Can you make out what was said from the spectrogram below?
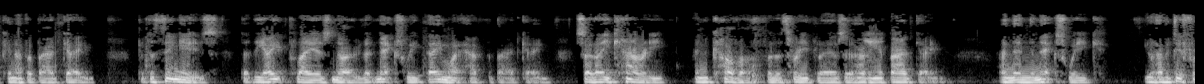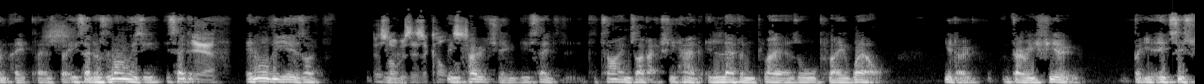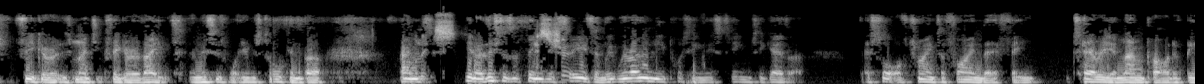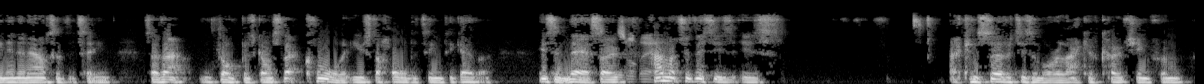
can have a bad game. But the thing is that the eight players know that next week they might have the bad game. So they carry and cover for the three players that are having a bad game. And then the next week, you'll have a different eight players. But he said, as long as you, he said, Yeah. in all the years I've As long as there's a been constant. coaching, he said the times I've actually had 11 players all play well, you know, very few. But it's this figure, this magic figure of eight, and this is what he was talking about. And, Well, you know, this is the thing this true. season. We, we're only putting this team together. They're sort of trying to find their feet. Terry and Lampard have been in and out of the team. So that Drogba's gone. So that core that used to hold the team together isn't there. So there. how much of this is is a conservatism or a lack of coaching from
